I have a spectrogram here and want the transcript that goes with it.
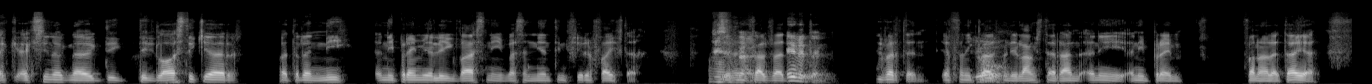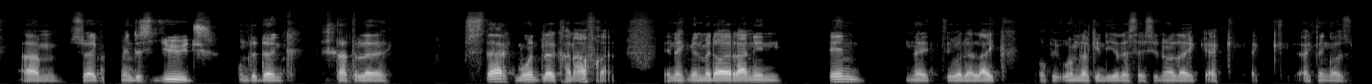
ek ek sien ook nou die die laaste keer wat hulle nie in die Premier League was nie, was in 1954. Wie is Een dit van die clubs wat Everton. Everton, een van die clubs met die langste run in die in die Prem van hulle tye. Ehm um, so ek meen dis huge om te dink dat hulle sterk moontlik gaan afgaan. En ek meen met daai running en net hoe hulle lyk like, op die oomblik in die hele seisoen al lyk like, ek ek ek dink ons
